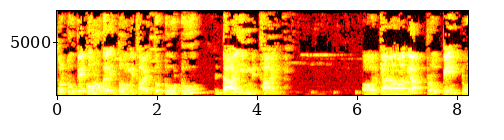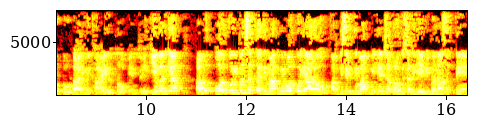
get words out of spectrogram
तो टू पे कौन हो गए? दो मिथाइल तो टू टू डाई मिथाइल और क्या नाम आ गया? Propane two two dimethyl propane तो एक ये बन गया। अब और कोई बन सकता है? दिमाग में और कोई आ रहा हो? अब किसी के दिमाग में ये चल रहा हो कि सर, ये भी बना सकते हैं।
